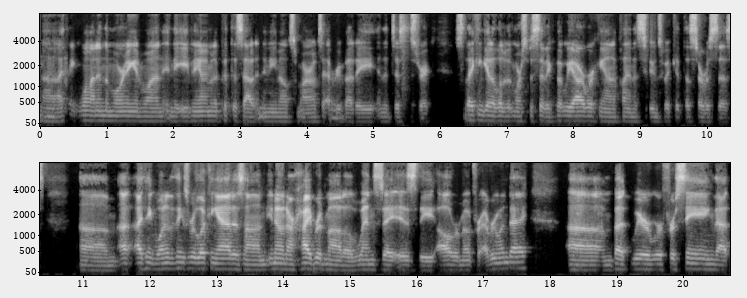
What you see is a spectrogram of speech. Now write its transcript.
Mm-hmm. Uh, I think one in the morning and one in the evening. I'm going to put this out in an email tomorrow to everybody in the district so they can get a little bit more specific. But we are working on a plan that students would get those services. Um, I, I, think one of the things we're looking at is on, you know, in our hybrid model, Wednesday is the all remote for everyone day. Um, but we're we're foreseeing that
